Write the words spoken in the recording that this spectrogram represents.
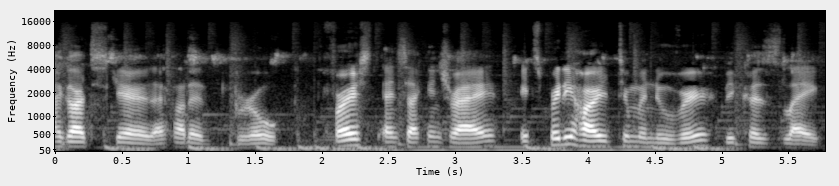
I got scared. I thought it broke. First and second try, it's pretty hard to maneuver because, like,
